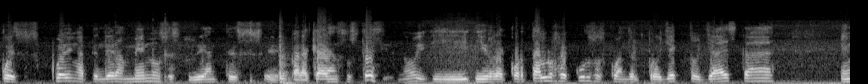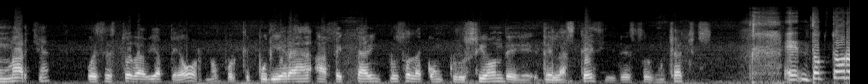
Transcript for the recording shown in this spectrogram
pues pueden atender a menos estudiantes eh, para que hagan sus tesis, ¿no? Y, recortar los recursos cuando el proyecto ya está en marcha, pues es todavía peor, ¿no? Porque pudiera afectar incluso la conclusión de, las tesis de estos muchachos. Eh, doctor,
